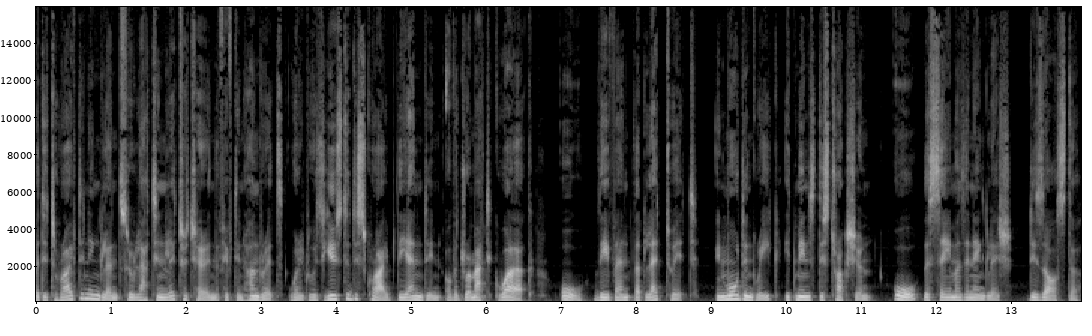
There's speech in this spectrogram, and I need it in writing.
but it arrived in England through Latin literature in the 1500s, where it was used to describe the ending of a dramatic work or the event that led to it. In modern Greek, it means destruction, or the same as in English, disaster.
